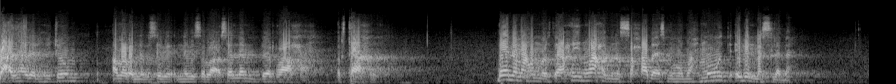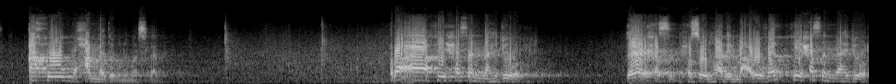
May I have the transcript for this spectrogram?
بعد هذا الهجوم أمر النبي صلى الله عليه وسلم بالراحة ارتاحوا. بينما هم مرتاحين واحد من الصحابة اسمه محمود ابن مسلمة. أخو محمد بن مسلمة. رأى في حصن مهجور غير حصن حصون هذه المعروفة في حصن مهجور.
